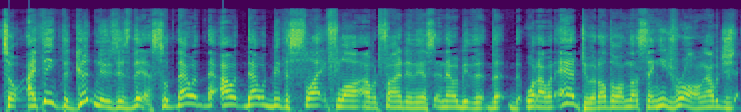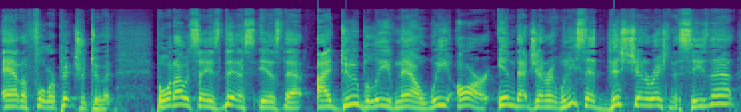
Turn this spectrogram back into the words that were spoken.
So I think the good news is this. So that would, I would, that would be the slight flaw I would find in this. And that would be the, the, the- what I would add to it. Although I'm not saying he's wrong. I would just add a fuller picture to it. But what I would say is this, is that I do believe now we are in that generation. When he said this generation that sees that,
